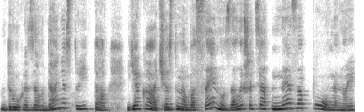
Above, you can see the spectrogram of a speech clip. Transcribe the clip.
Друге завдання стоїть так. Яка частина басейну залишиться незаповненою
